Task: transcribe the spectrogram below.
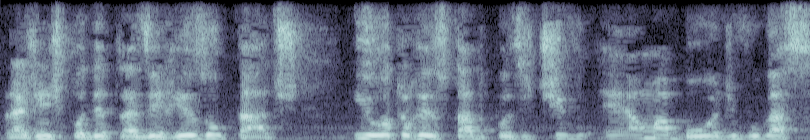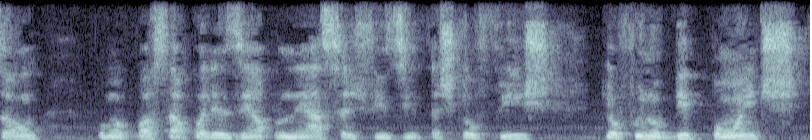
para a gente poder trazer resultados. E outro resultado positivo é uma boa divulgação, como eu posso estar, por exemplo, nessas visitas que eu fiz, que eu fui no Bipoint,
